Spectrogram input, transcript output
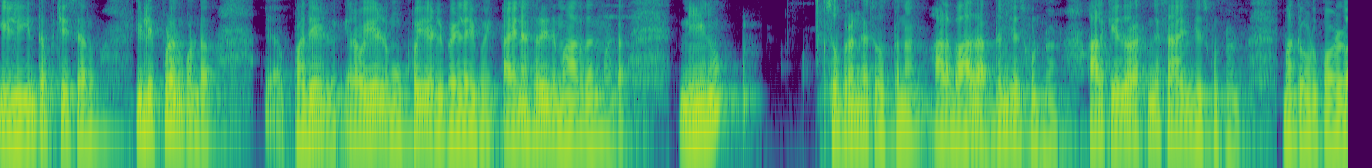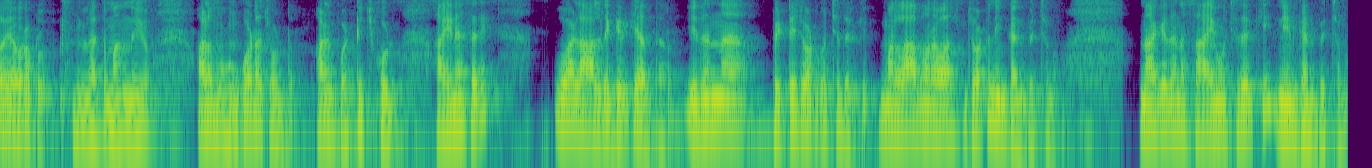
వీళ్ళు ఏం తప్పు చేశారు? వీళ్ళు ఎప్పుడు అనుకుంటారు? పదేళ్ళు ఇరవై ఏళ్ళు ముప్పై ఏళ్ళు పెళ్ళైపోయి అయినా సరే ఇది మారదనమాట నేను శుభ్రంగా చూస్తున్నాను. వాళ్ళ బాధ అర్థం చేసుకుంటున్నాను. వాళ్ళకి ఏదో రకంగా సహాయం చేసుకుంటున్నాను. మా తోడుకోడలో ఎవరో ఒకరు లేకపోతే మా అన్నయ్యో వాళ్ళ మొహం కూడా చూడడు. వాళ్ళని పట్టించుకోడు. అయినా సరే వాళ్ళు వాళ్ళ దగ్గరికి వెళ్తారు. ఏదన్నా పెట్టే చోటకు వచ్చేసరికి మన లాభం రావాల్సిన చోట నేను కనిపించను. నాకు ఏదైనా సాయం వచ్చేసరికి నేను కనిపించను.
